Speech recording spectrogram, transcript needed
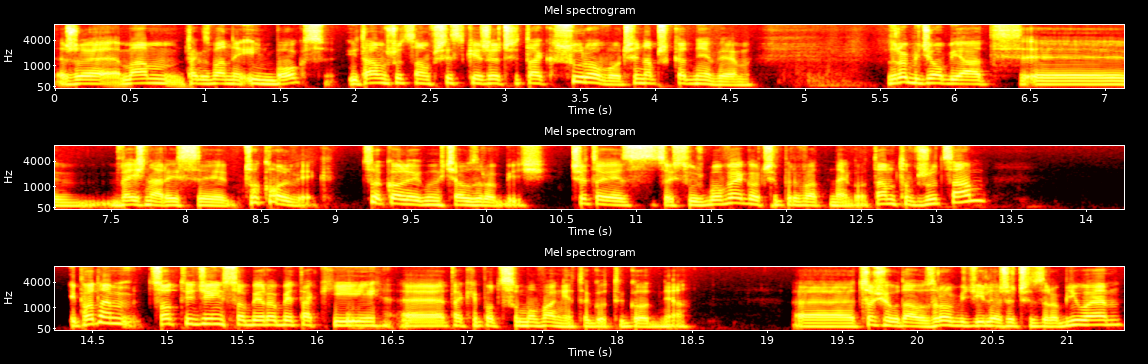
że mam tak zwany inbox i tam wrzucam wszystkie rzeczy tak surowo, czy na przykład, nie wiem, zrobić obiad, yy, wejść na rysy, cokolwiek. Cokolwiek bym chciał zrobić. Czy to jest coś służbowego, czy prywatnego. Tam to wrzucam i potem co tydzień sobie robię taki, e, takie podsumowanie tego tygodnia. E, co się udało zrobić, ile rzeczy zrobiłem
